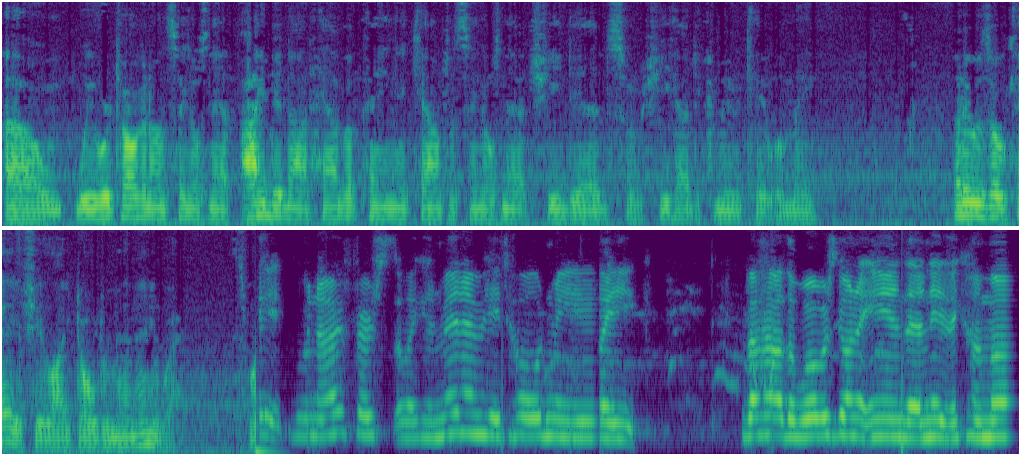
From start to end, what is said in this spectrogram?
Uh, we were talking on SinglesNet. I did not have a paying account to SinglesNet. She did, so she had to communicate with me. But it was okay. She liked older men anyway. That's what Wait, when I first like had met him, he told me like about how the world was going to end. That I needed to come up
